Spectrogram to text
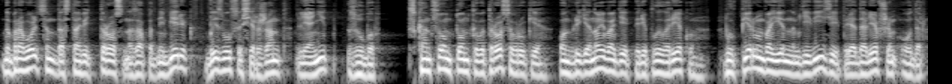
Добровольцем доставить трос на западный берег вызвался сержант Леонид Зубов. С концом тонкого троса в руке он в ледяной воде переплыл реку, был первым военным дивизии, преодолевшим Одер.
